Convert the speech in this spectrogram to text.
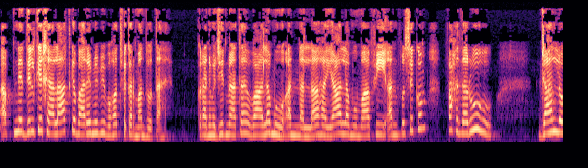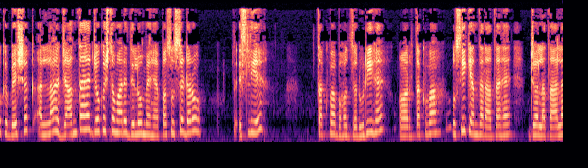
اپنے دل کے خیالات کے بارے میں بھی بہت فکر مند ہوتا ہے۔ قرآن مجید میں آتا ہے والم ان اللہ یا لم معافی انفسکم فہدر جان لو کہ بے شک اللہ جانتا ہے جو کچھ تمہارے دلوں میں ہے بس اس سے ڈرو۔ تو اس لیے تقوا بہت ضروری ہے اور تقوا اسی کے اندر آتا ہے جو اللہ تعالی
